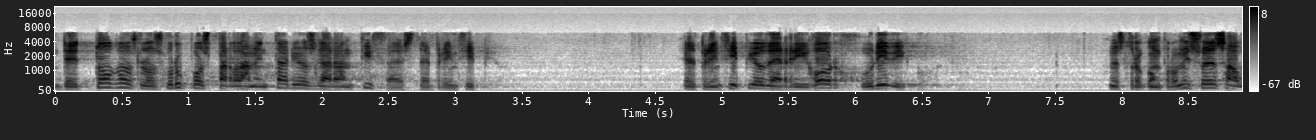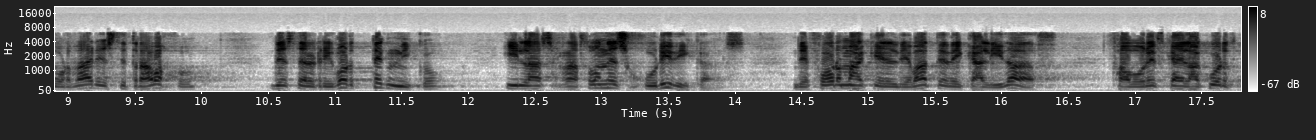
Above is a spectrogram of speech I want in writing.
de todos los grupos parlamentarios garantiza este principio. El principio de rigor jurídico. Nuestro compromiso es abordar este trabajo desde el rigor técnico y las razones jurídicas, de forma que el debate de calidad favorezca el acuerdo,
